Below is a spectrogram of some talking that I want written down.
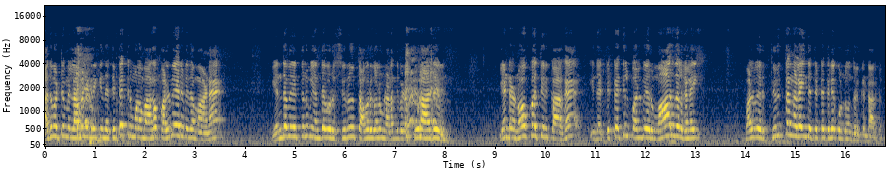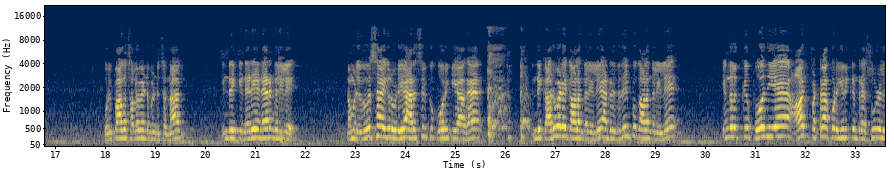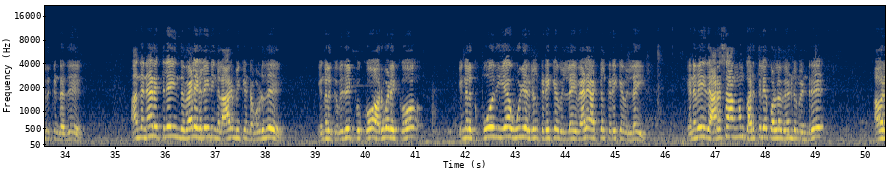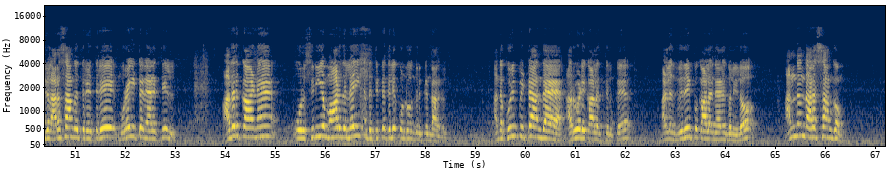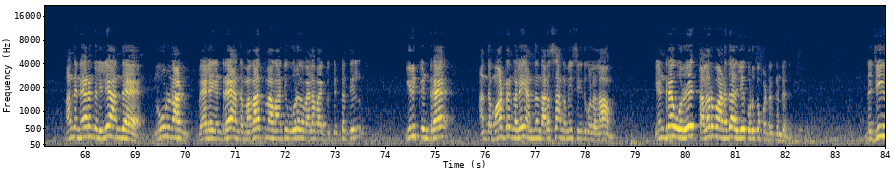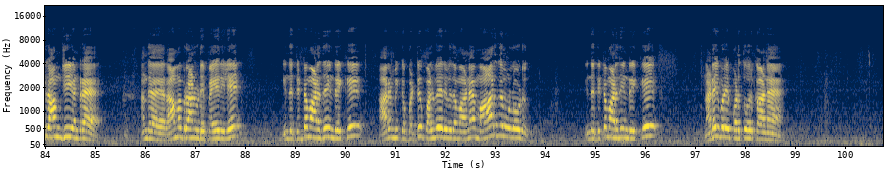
அது மட்டும் இல்லாமல் இன்றைக்கு இந்த திட்டத்தின் மூலமாக பல்வேறு விதமான எந்த விதத்திலும் எந்த ஒரு சிறு தவறுகளும் நடந்துவிடக் கூடாது என்ற நோக்கத்திற்காக இந்த திட்டத்தில் பல்வேறு மாறுதல்களை பல்வேறு திருத்தங்களை இந்த திட்டத்திலே கொண்டு வந்திருக்கின்றார்கள். குறிப்பாக சொல்ல வேண்டும் என்று சொன்னால் இன்றைக்கு நிறைய நேரங்களிலே நம்முடைய விவசாயிகளுடைய அரசிற்கு கோரிக்கையாக இன்றைக்கு அறுவடை காலங்களிலே அன்றைய விதைப்பு காலங்களிலே எங்களுக்கு போதிய ஆட்பற்றாக்குறை இருக்கின்ற சூழல் இருக்கின்றது. அந்த நேரத்திலே இந்த வேலைகளை நீங்கள் ஆரம்பிக்கின்ற பொழுது எங்களுக்கு விதைப்புக்கோ அறுவடைக்கோ எங்களுக்கு போதிய ஊழியர்கள் கிடைக்கவில்லை வேலையாட்கள் கிடைக்கவில்லை. எனவே இது அரசாங்கம் கருத்திலே கொள்ள வேண்டும் என்று அவர்கள் அரசாங்கத்திடத்திலே முறையிட்ட நேரத்தில் அதற்கான ஒரு சிறிய மாறுதலை அந்த திட்டத்திலே கொண்டு வந்திருக்கின்றார்கள். அந்த குறிப்பிட்ட அந்த அறுவடை காலத்திற்கு அல்லது விதைப்பு கால நேரங்களிலோ அந்தந்த அரசாங்கம் அந்த நேரங்களிலே அந்த நூறு நாள் வேலை என்ற அந்த மகாத்மா காந்தி ஊரக வேலைவாய்ப்பு திட்டத்தில் இருக்கின்ற அந்த மாற்றங்களை அந்தந்த அரசாங்கமே செய்து கொள்ளலாம் என்ற ஒரு தளர்வானது அதிலே கொடுக்கப்பட்டிருக்கின்றது. இந்த ஜி ராம்ஜி என்ற அந்த ராமபிரானுடைய பெயரிலே இந்த திட்டமானது இன்றைக்கு ஆரம்பிக்கப்பட்டு பல்வேறு விதமான மாறுதல்களோடு இந்த திட்டமானது இன்றைக்கு நடைமுறைப்படுத்துவதற்கான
